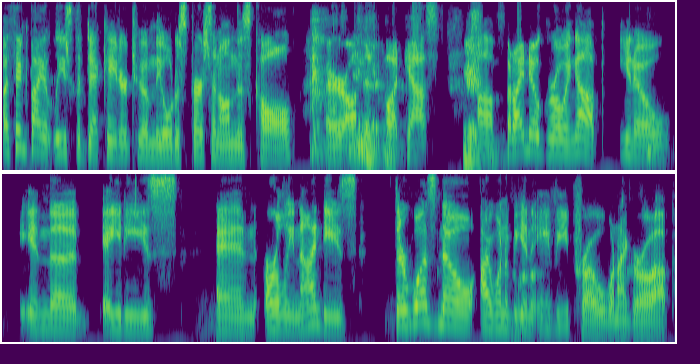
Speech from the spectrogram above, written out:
I think by at least a decade or two, I'm the oldest person on this call or on this podcast. Um, but I know growing up, you know, in the 80s and early 90s, there was no i want to be an av pro when i grow up.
